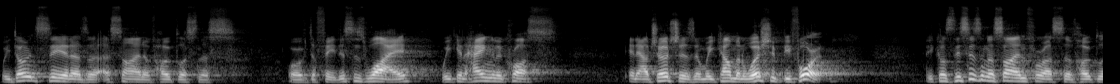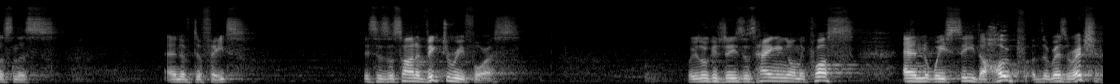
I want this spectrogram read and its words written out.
we don't see it as a, a sign of hopelessness or of defeat. This is why we can hang the cross in our churches and we come and worship before it. Because this isn't a sign for us of hopelessness and of defeat. This is a sign of victory for us. We look at Jesus hanging on the cross and we see the hope of the resurrection.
